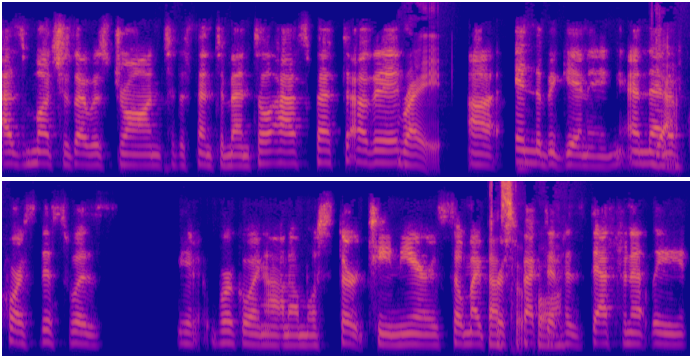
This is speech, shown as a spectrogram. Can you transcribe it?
as much as I was drawn to the sentimental aspect of it, right? Uh, in the beginning, and then yeah. of course this was, you know, we're going on almost 13 years, so my That's perspective so cool. has definitely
